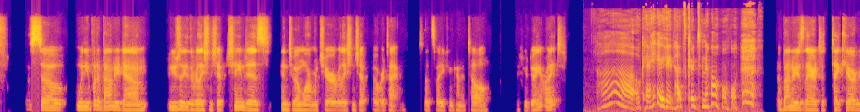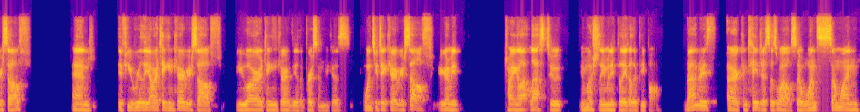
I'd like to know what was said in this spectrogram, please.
so when you put a boundary down, usually the relationship changes into a more mature relationship over time. So that's how you can kind of tell if you're doing it right. Ah, okay. That's good to know. a boundary is there to take care of yourself. And if you really are taking care of yourself, you are taking care of the other person because once you take care of yourself, you're going to be trying a lot less to emotionally manipulate other people boundaries are contagious as well. So once someone,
